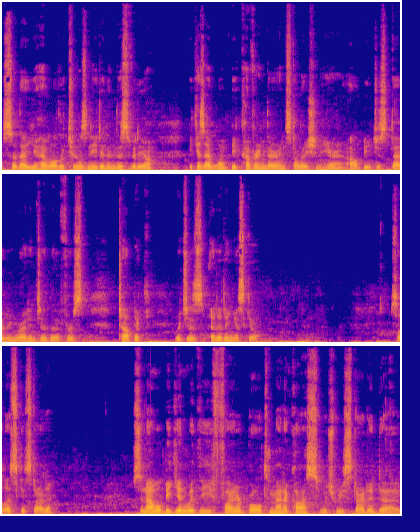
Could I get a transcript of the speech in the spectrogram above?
so that you have all the tools needed in this video because I won't be covering their installation here. I'll be just diving right into the first topic, which is editing a skill. So let's get started. So now we'll begin with the Firebolt mana cost, which we started uh,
